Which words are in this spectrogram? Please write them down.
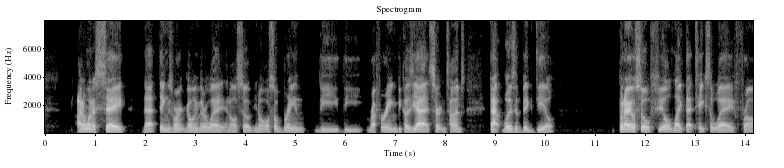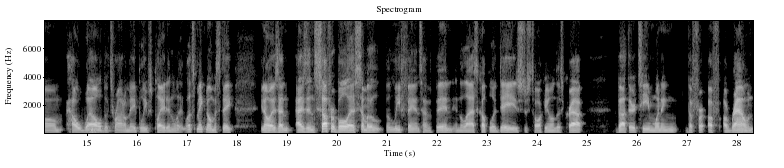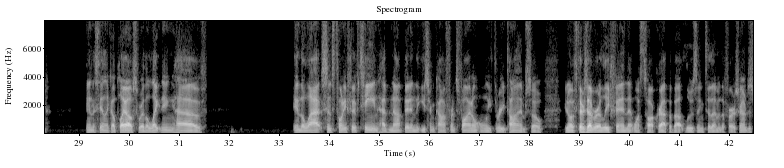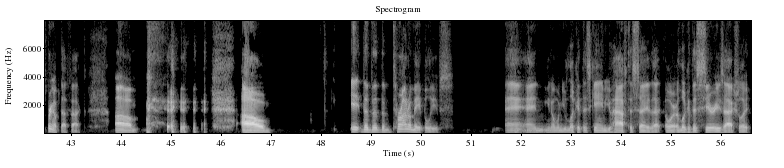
I don't want to say that things weren't going their way and also, you know, also bringing the the refereeing because yeah, at certain times that was a big deal. But I also feel like that takes away from how well mm. the Toronto Maple Leafs played and let's make no mistake, you know, as as insufferable as some of the, the Leaf fans have been in the last couple of days, just talking all this crap about their team winning the a, a round in the Stanley Cup playoffs, where the Lightning have in the last since 2015 have not been in the Eastern Conference Final only three times. So, you know, if there's ever a Leaf fan that wants to talk crap about losing to them in the first round, just bring up that fact. Um, um it the the, the Toronto Maple Leafs and, and, you know when you look at this game you have to say that or look at this series actually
